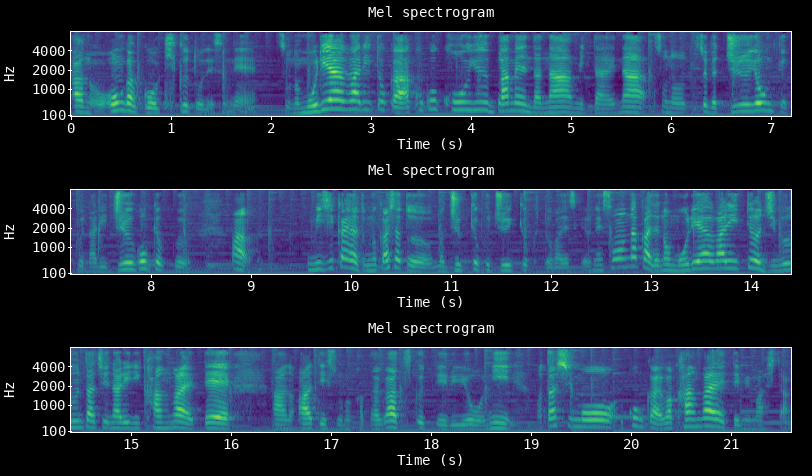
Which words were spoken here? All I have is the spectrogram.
あの音楽を聴くとですねその盛り上がりとかこここういう場面だなみたいなその例えば14曲なり15曲、まあ、短いだと昔だと10曲11曲とかですけどねその中での盛り上がりっていうのを自分たちなりに考えてあのアーティストの方が作っているように私も今回は考えてみました。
